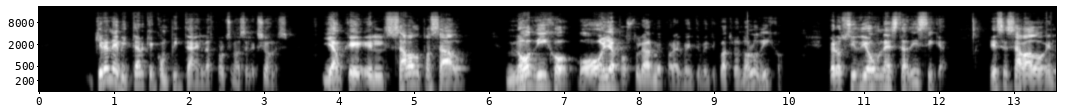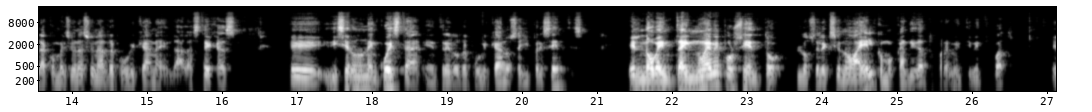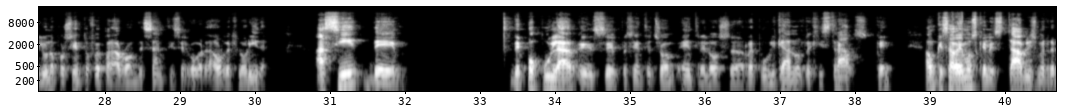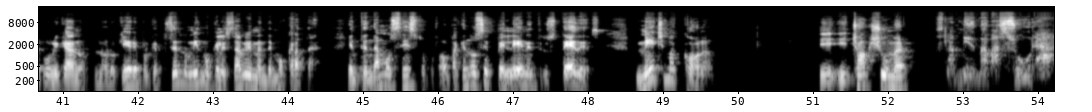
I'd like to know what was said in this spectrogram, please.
quieren evitar que compita en las próximas elecciones. Y aunque el sábado pasado no dijo, voy a postularme para el 2024, no lo dijo, pero sí dio una estadística. Ese sábado en la Convención Nacional Republicana en Dallas, Texas, eh, hicieron una encuesta entre los republicanos allí presentes. El 99% lo seleccionó a él como candidato para el 2024. El 1% fue para Ron DeSantis, el gobernador de Florida. Así de, de popular es el presidente Trump entre los eh, republicanos registrados, aunque sabemos que el establishment republicano no lo quiere, porque pues, es lo mismo que el establishment demócrata. Entendamos esto, por favor, para que no se peleen entre ustedes. Mitch McConnell y, Chuck Schumer es la misma basura.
